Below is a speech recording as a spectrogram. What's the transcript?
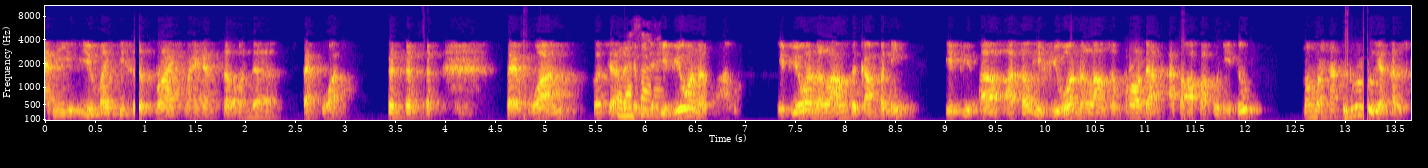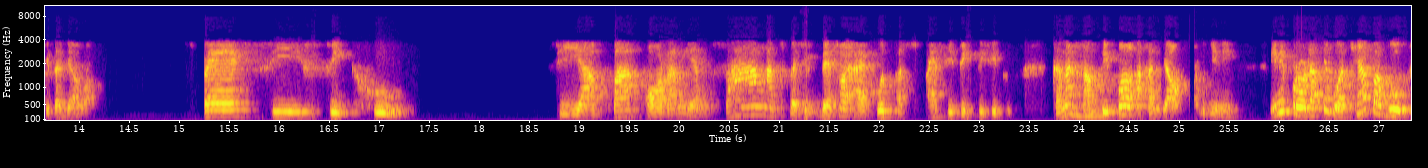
And you, you might be surprised my answer on the step one. step one, Coach Johannes, if you want to launch, if you want to launch the company, if you uh, atau if you want to launch a product atau apa pun itu, nomor satu dulu yang harus kita jawab. Specific who. Siapa orang yang sangat spesifik. That's why I put a specific di situ. Karena some people akan jawabnya begini. Ini produknya buat siapa, Bu?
